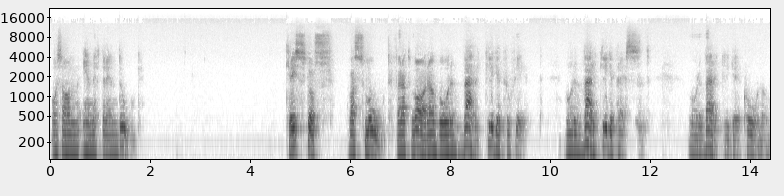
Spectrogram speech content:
och som en efter en dog. Kristus var smord för att vara vår verklige profet, vår verklige präst, vår verklige konung.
